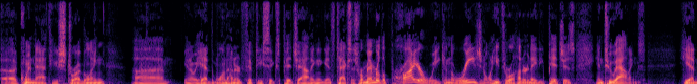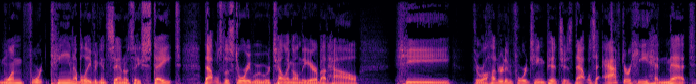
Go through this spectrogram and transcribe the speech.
uh, Quinn Matthews struggling. Uh, you know, he had the 156 pitch outing against Texas. Remember the prior week in the regional, he threw 180 pitches in two outings. He had 114, I believe, against San Jose State. That was the story we were telling on the air about how he threw 114 pitches. That was after he had met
